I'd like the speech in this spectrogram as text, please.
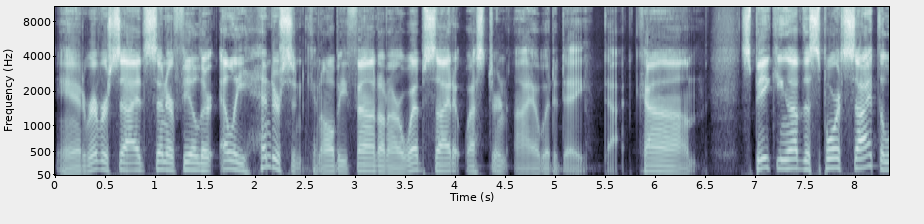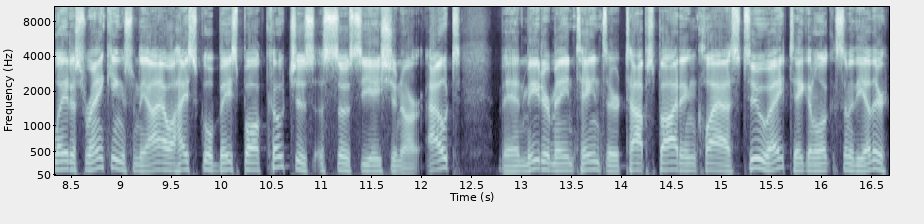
and Riverside center fielder Ellie Henderson can all be found on our website at westerniowatoday.com. Speaking of the sports site, the latest rankings from the Iowa High School Baseball Coaches Association are out. Van Meter maintains their top spot in Class 2A. Taking a look at some of the other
